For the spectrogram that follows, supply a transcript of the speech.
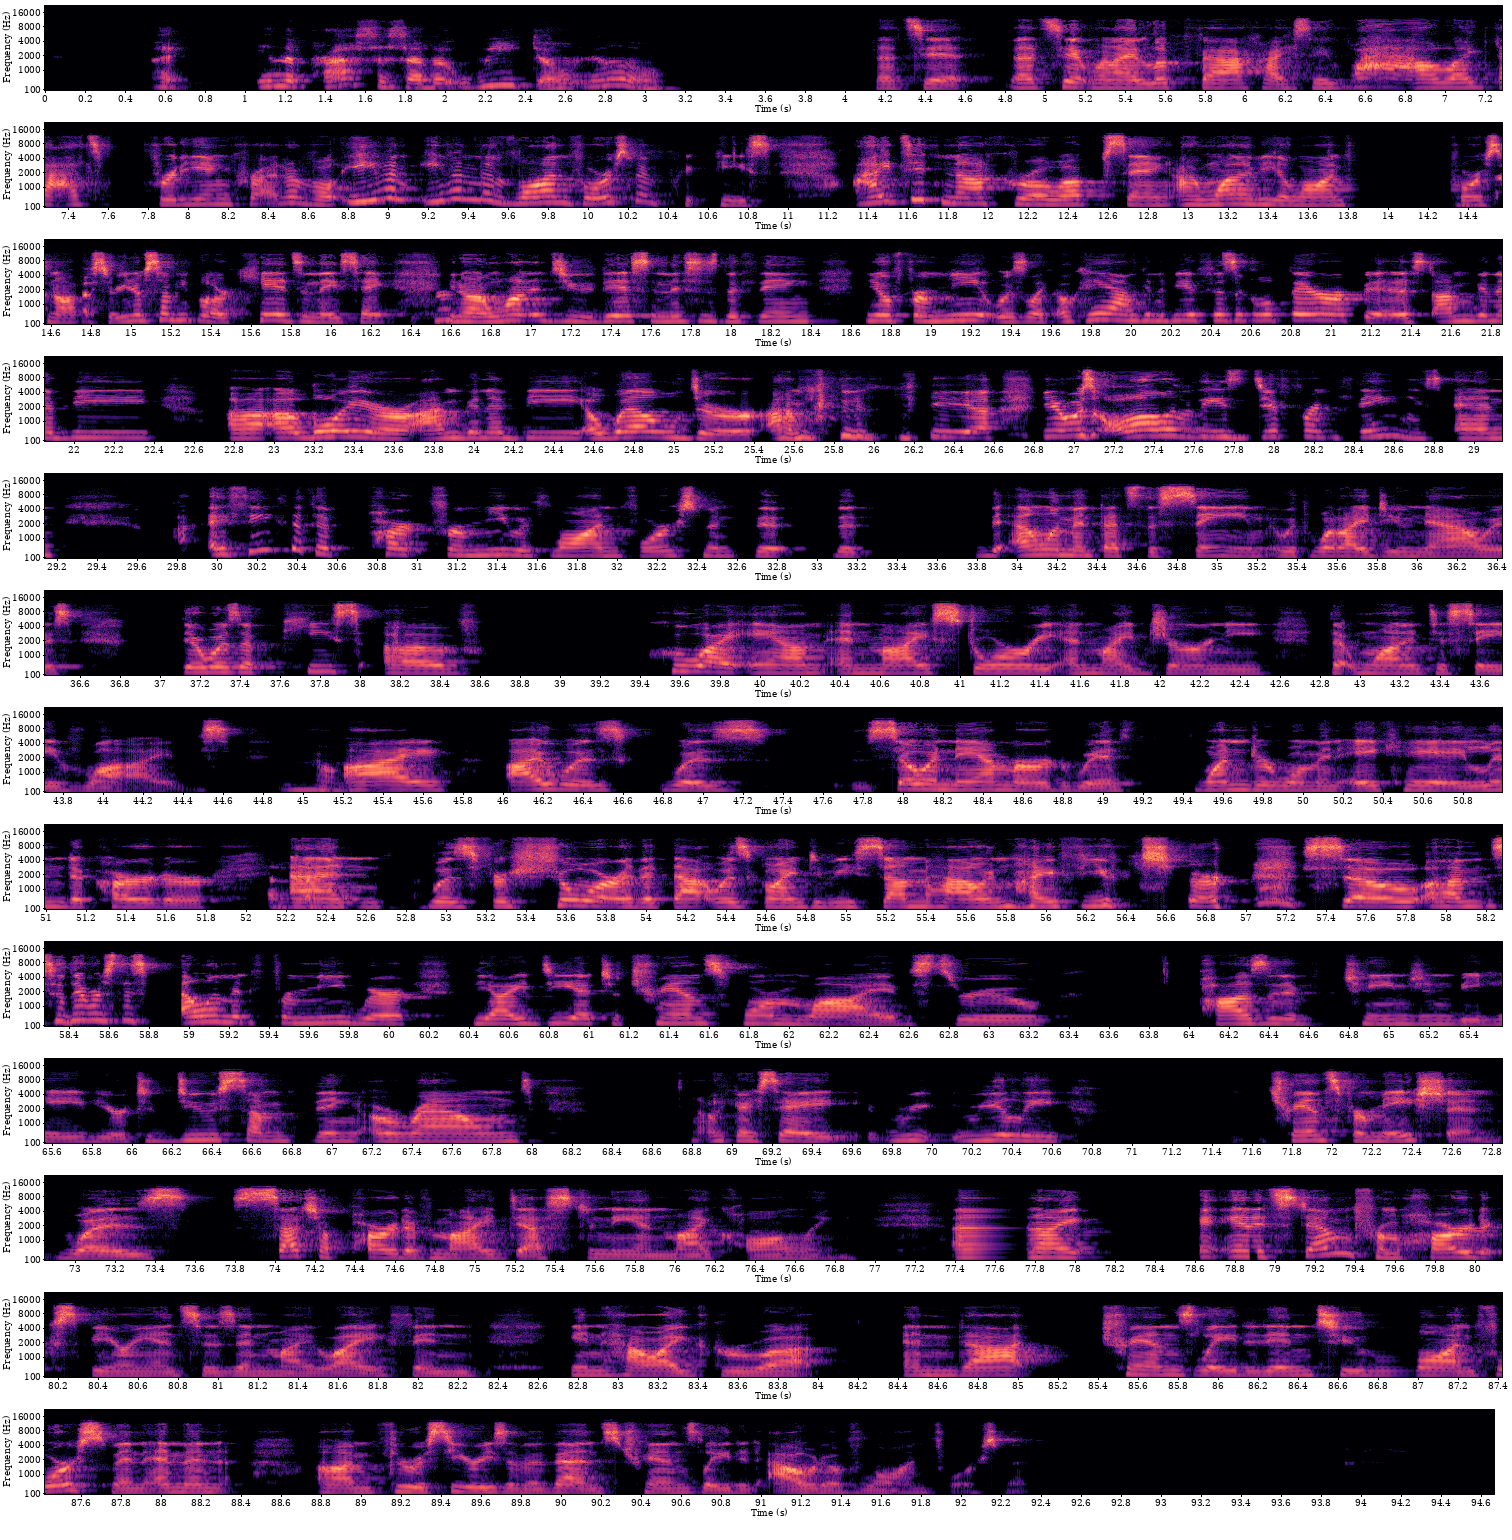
But in the process of it we don't know. That's it. That's it. When i look back i say wow like that's pretty incredible. Even even the law enforcement piece i did not grow up saying i want to be a law enforcement officer. You know, some people are kids and they say, you know, I want to do this and this is the thing. You know, for me, it was like, okay, I'm going to be a physical therapist. I'm going to be uh, a lawyer. I'm going to be a welder. I'm going to be, a, you know, it was all of these different things. And I think that the part for me with law enforcement, the, the, the element that's the same with what I do now is there was a piece of who I am and my story and my journey that wanted to save lives. Mm-hmm. You know, mm. I I was was so enamored with Wonder Woman, aka Lynda Carter, and was for sure that that was going to be somehow in my future. So, um, so there was this element for me where the idea to transform lives through positive change in behavior, to do something around, like I say, re- really transformation was such a part of my destiny and my calling. And I and it stemmed from hard experiences in my life in in how I grew up and that translated into law enforcement and then um, through a series of events translated out of law enforcement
